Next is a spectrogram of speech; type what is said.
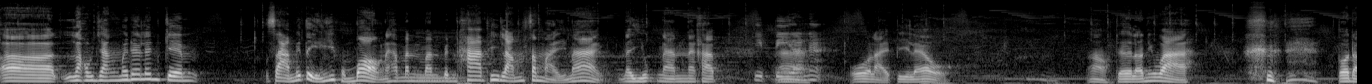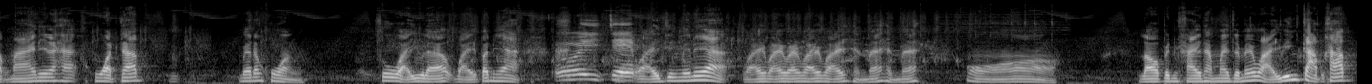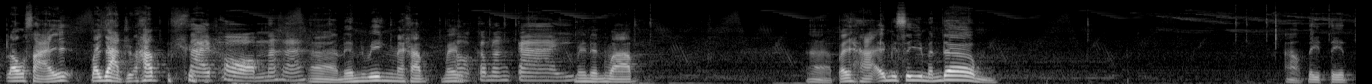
เอ่อเรายังไม่ได้เล่นเกมสามมิติอย่างที่ผมบอกนะครับ มันมันเป็นภาพที่ล้ำสมัยมากในยุคนั้นนะครับกี่ปีแล้วเนี่ยโอ้หลายปีแล้วอ้าวเจอแล้วนี่หว่า ตัวดอกไม้นี่นะฮะหวดครับ ไม่ต้องห่วง สู้ไหวอยู่แล้ว ไหวปะเนี่ยโอ้ย เจ็บ ไหวจริงไหมเนี่ย ไหวไหวไหวไหวไหวเห็นไหมเห็นไหมอ๋อ เราเป็นใครทำไมจะไม่ไหววิ่งกลับครับ เราสายประหยัดครับ สายผอมนะคะ อ่า เน้นวิ่งนะครับ ไม่ออกกำลังกาย ไม่เน้นวาร์ปอ่า ไปหา MEC เหมือนเดิม อ้าวติดติด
